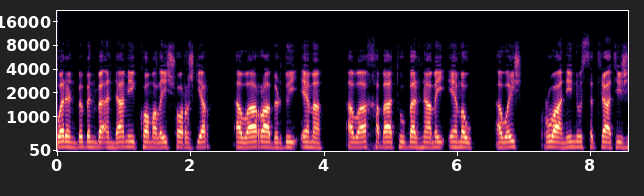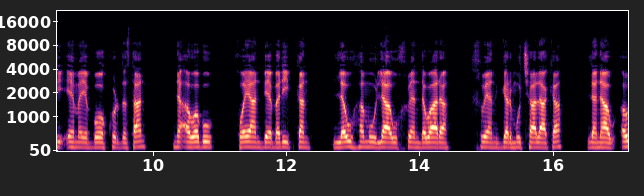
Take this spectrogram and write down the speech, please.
وەرن ببن بە ئەندامی کۆمەڵەی شۆڕشگێڕ، ئەوە ڕابردووی ئێمە، ئەوە خەبات و بەرنامەی ئێمە و ئەوەیش ڕوانین و ستراتیژی ئێمەی بۆ کوردستان نە ئەوە بوو خۆیان بێبەری بکەن لەو هەموو لا و خوێندەوارە خوێن گەرم و چالاکە لە ناو ئەو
